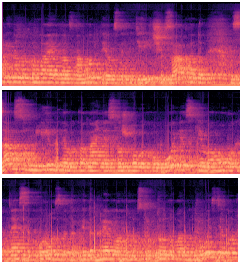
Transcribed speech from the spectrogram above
Аліна Миколаївна з нагоди 95-річчя закладу за сумлінне виконання службових обов'язків, вагомих внесок у розвиток відокремленого структурного підрозділу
